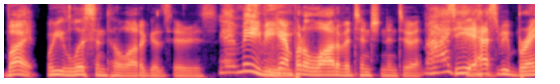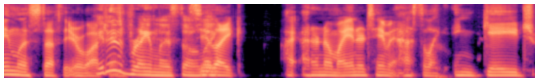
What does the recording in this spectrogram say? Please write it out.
But Well, you listen to a lot of good series. yeah, maybe You can't put a lot of attention into it. I See, it has to be brainless stuff that you're watching. it is brainless though. See, like, like, I, I don't know, my entertainment has to like engage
